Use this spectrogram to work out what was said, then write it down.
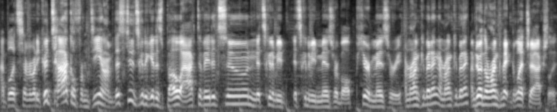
I blitzed everybody. Good tackle from Dion. This dude's gonna get his Bo activated soon, and it's gonna be it's gonna be miserable. Pure misery. I'm run committing. I'm run committing. I'm doing the run commit glitch actually.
